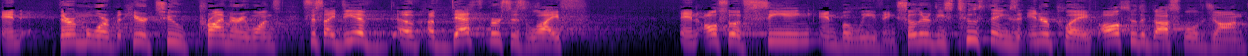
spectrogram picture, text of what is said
and there are more, but here are two primary ones. It's this idea of, of, of death versus life, and also of seeing and believing. So there are these two things that interplay all through the Gospel of John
